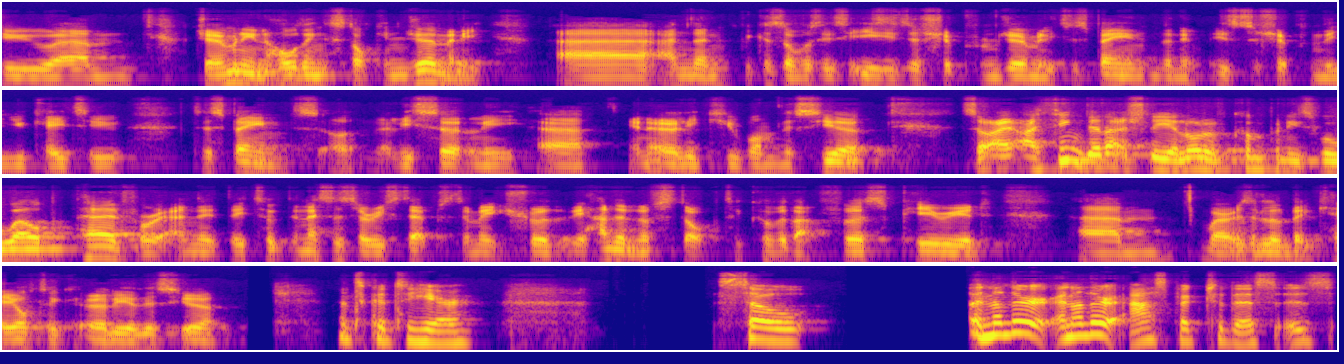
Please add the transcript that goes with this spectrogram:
to um, Germany and holding stock in Germany. Uh, and then because obviously it's easier to ship from Germany to Spain than it is to ship from the UK to, to Spain, so at least certainly uh, in early Q1 this year. So I, I, think that actually a lot of companies were well prepared for it and they, they, took the necessary steps to make sure that they had enough stock to cover that first period um, where it was a little bit chaotic earlier this year. That's good to hear. So another another aspect to this is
